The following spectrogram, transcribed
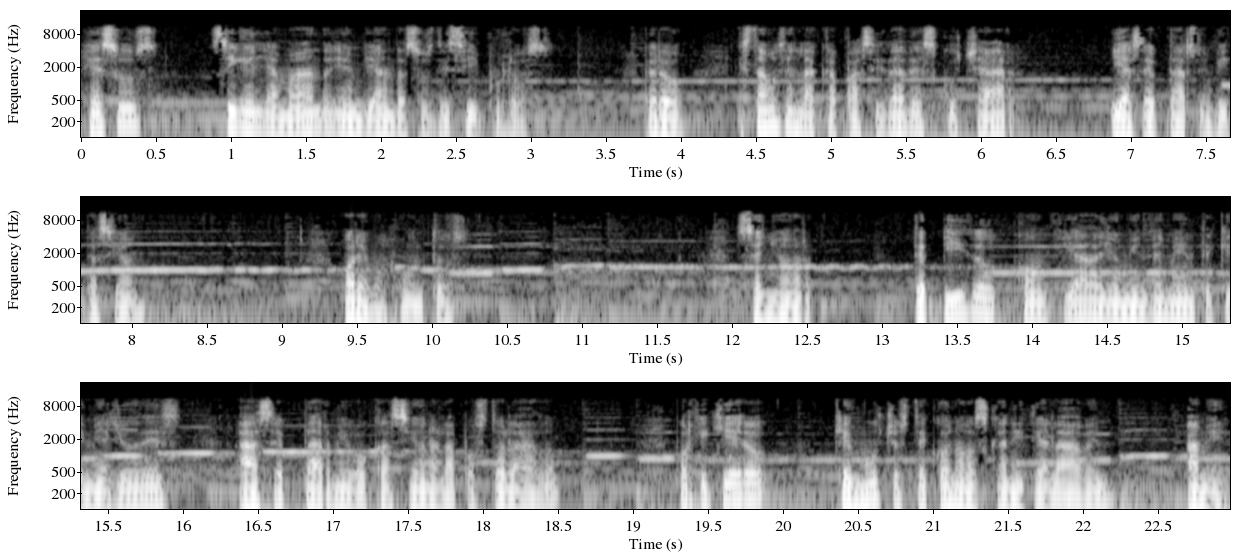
Jesús sigue llamando y enviando a sus discípulos, pero ¿estamos en la capacidad de escuchar y aceptar su invitación? Oremos juntos. Señor, te pido confiada y humildemente que me ayudes a aceptar mi vocación al apostolado, porque quiero que muchos te conozcan y te alaben. Amén.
